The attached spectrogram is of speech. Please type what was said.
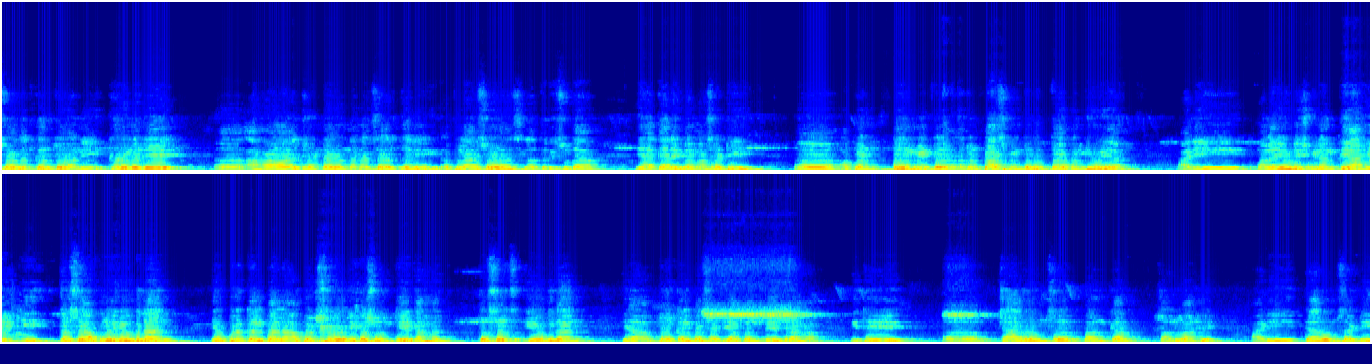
स्वागत करतो. आणि खरं म्हणजे हा झेंडावंदनाचा जरी आपला सोहळा असला तरी सुद्धा या कार्यक्रमासाठी आपण दोन मिनटं अजून पाच मिनटं फक्त आपण घेऊया. आणि मला एवढीच विनंती आहे की जसं आपलं योगदान या प्रकल्पाला आपण सुरुवातीपासून देत आहात तसंच योगदान या प्रकल्पासाठी आपण देत राहा. इथे चार रूमचं बांधकाम चालू आहे आणि त्या रूमसाठी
